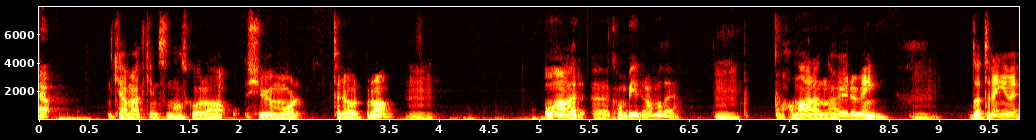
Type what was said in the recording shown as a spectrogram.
Ja. Cam Atkinson har skåra 20 mål tre år på rad, Mm. og er, eh, kan bidra med det. Mm. Og han er en høyreving. Mm. Det trenger vi.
